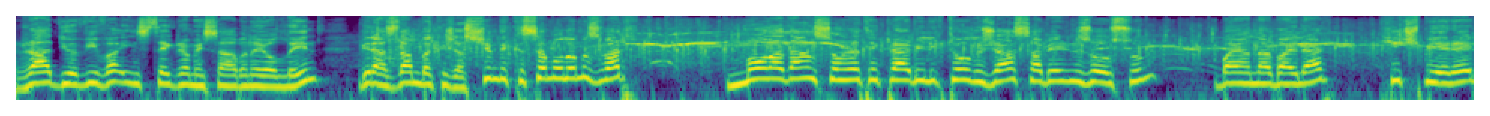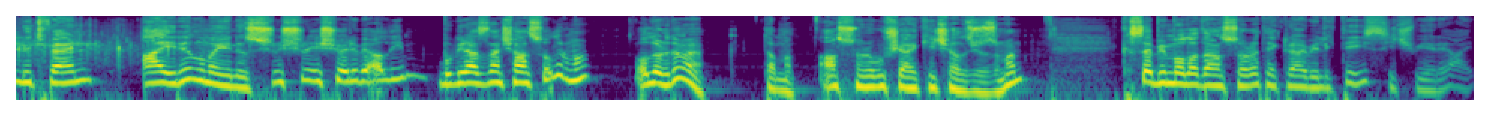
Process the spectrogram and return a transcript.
Radyo Viva Instagram hesabına yollayın. Birazdan bakacağız. Şimdi kısa molamız var. Moladan sonra tekrar birlikte olacağız. Haberiniz olsun. Bayanlar baylar hiçbir yere lütfen ayrılmayınız. Şunu şuraya şöyle bir alayım. Bu birazdan çalsa olur mu? Olur değil mi? Tamam. Az sonra bu şarkıyı çalacağız o zaman. Kısa bir moladan sonra tekrar birlikteyiz. Hiçbir yere ayrı.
